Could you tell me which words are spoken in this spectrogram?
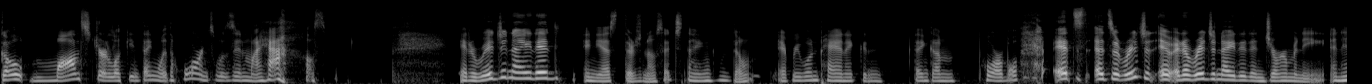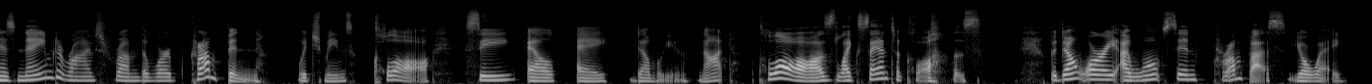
goat monster looking thing with horns was in my house. It originated, and yes, there's no such thing. Don't everyone panic and think I'm horrible. It's it's origin it originated in Germany, and his name derives from the word Krampen, which means claw. C L A W, not claws like Santa Claus. But don't worry, I won't send Krampus your way.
